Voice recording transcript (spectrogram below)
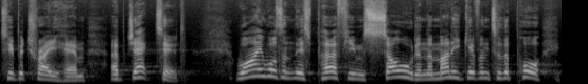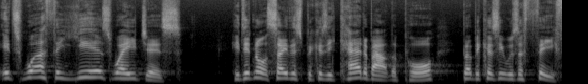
to betray him, objected. Why wasn't this perfume sold and the money given to the poor? It's worth a year's wages. He did not say this because he cared about the poor, but because he was a thief.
